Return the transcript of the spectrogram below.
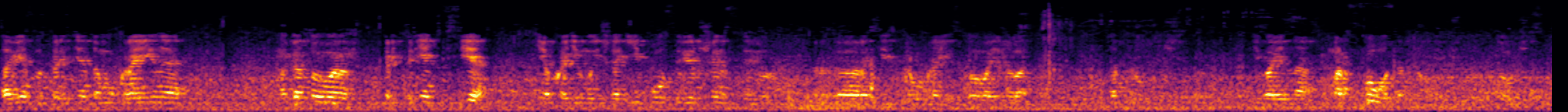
Совместно с президентом Украины мы готовы предпринять все необходимые шаги по совершенствованию российско-украинского военного сотрудничества и военно-морского сотрудничества в том числе.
